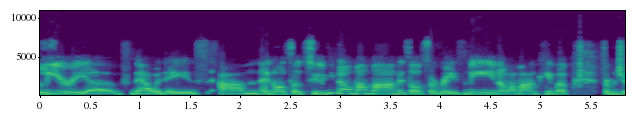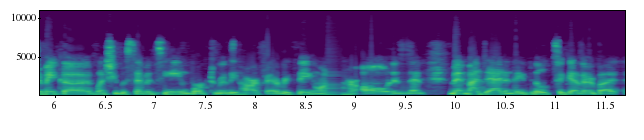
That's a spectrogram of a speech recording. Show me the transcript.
leery of nowadays. Um, and also too, you know, my mom has also raised me. You know, my mom came up from Jamaica when she was 17, worked really hard for everything on her own, and then met my dad and they built together. But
